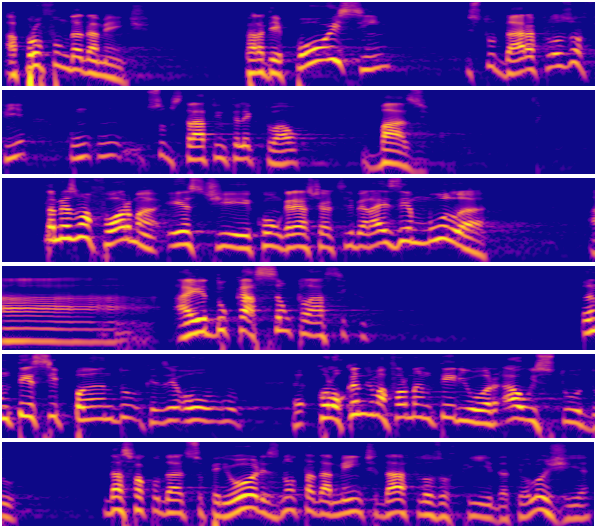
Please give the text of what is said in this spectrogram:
aprofundadamente, para depois sim estudar a filosofia com um substrato intelectual básico. Da mesma forma, este Congresso de Artes Liberais emula a, a educação clássica, antecipando, quer dizer, ou eh, colocando de uma forma anterior ao estudo das faculdades superiores, notadamente da filosofia e da teologia,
